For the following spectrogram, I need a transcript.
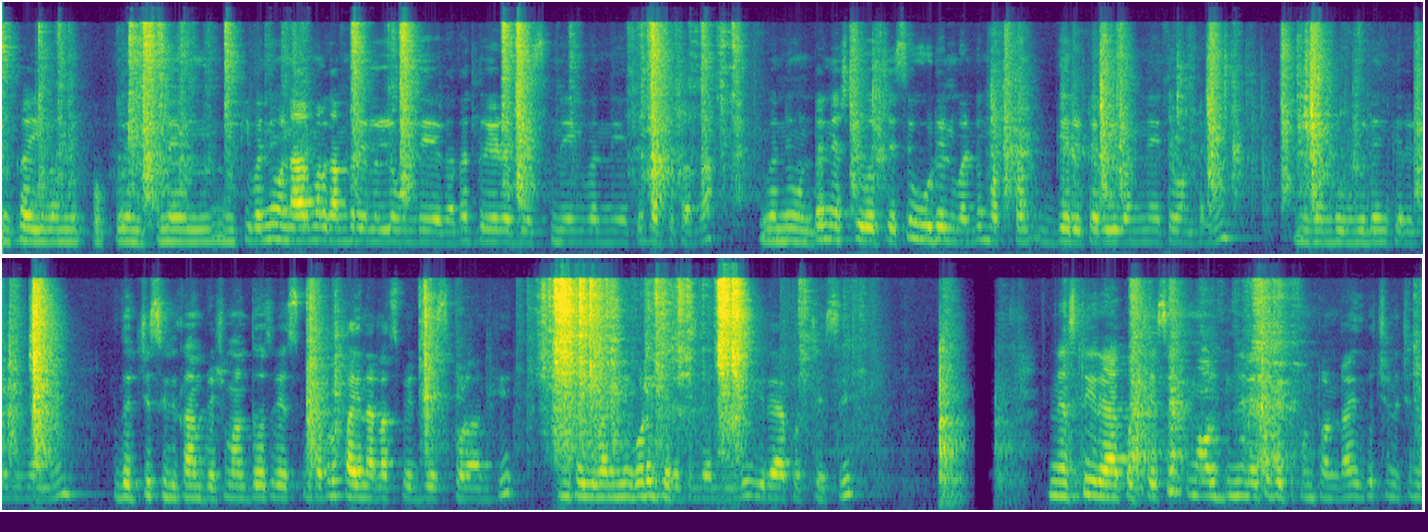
ఇంకా ఇవన్నీ పప్పు వెనుకునే ఇవన్నీ నార్మల్గా అందరి ఇళ్ళల్లో ఉండేవి కదా గ్రేడర్ చేసుకునేవి ఇవన్నీ అయితే పట్టుకర్ర ఇవన్నీ ఉంటాయి. నెక్స్ట్ వచ్చేసి ఊడెన్ వండి మొత్తం గెరిటలు ఇవన్నీ అయితే ఉంటాయి. ఇవన్నీ ఊడెన్ గెరిటలు ఇవన్నీ. ఇది వచ్చి సిలికాన్ బ్రష్ మనం దోశ వేసుకున్నప్పుడు పైన అలా స్ప్రెడ్ చేసుకోవడానికి. ఇంకా ఇవన్నీ కూడా గెరిటలేనండి ఈ ర్యాక్ వచ్చేసి. నెక్స్ట్ ఈ ర్యాక్ వచ్చేసి మామూలు గిన్నెలు అయితే పెట్టుకుంటుంటా ఇది చిన్న చిన్న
